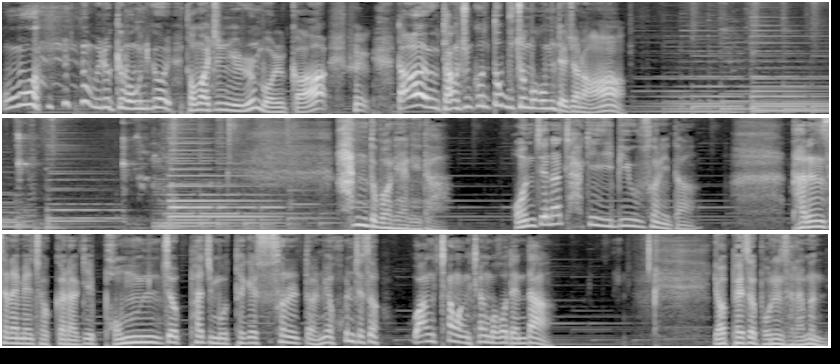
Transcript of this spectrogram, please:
오, 이렇게 먹는 게 더 맛있는 이유는 뭘까? 나 당신 건또 무쳐 먹으면 되잖아. 한두 번이 아니다. 언제나 자기 입이 우선이다. 다른 사람의 젓가락이 범접하지 못하게 수선을 떨며 혼자서 왕창왕창 먹어댄다. 옆에서 보는 사람은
